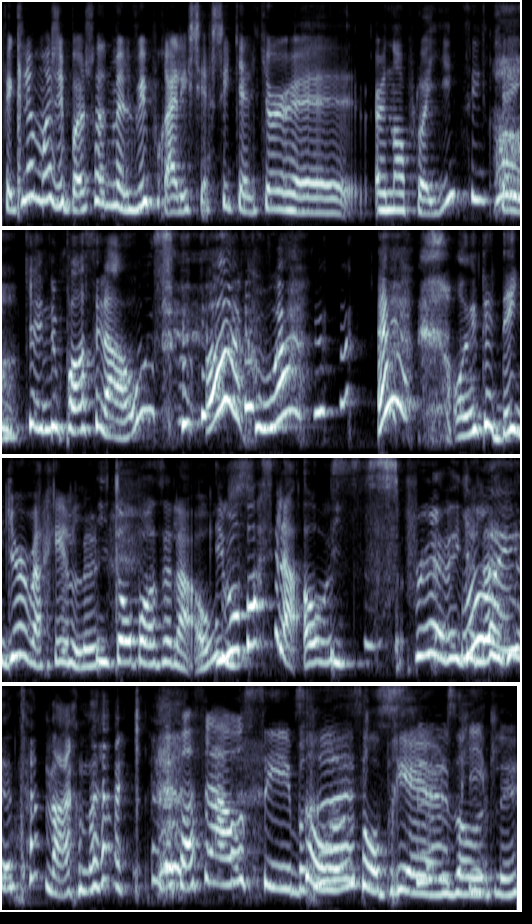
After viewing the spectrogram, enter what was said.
Fait que là, moi, j'ai pas le choix de me lever pour aller chercher quelqu'un, euh, un employé, tu sais, qui, nous passer la hausse. Ah, quoi? On était dégueux, Marie, là. Ils t'ont passé la hausse? Ils m'ont passé la hausse. Ils te spray avec Oui. le tabarnak. Ils m'ont passé la hausse, Ils bras. sont, sont prêts, eux autres, là.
